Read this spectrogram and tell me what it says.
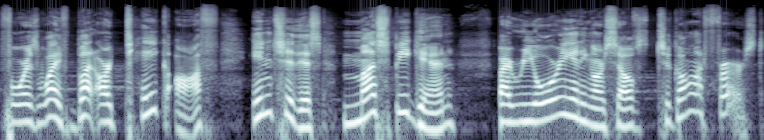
for his wife. But our takeoff into this must begin by reorienting ourselves to God first,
